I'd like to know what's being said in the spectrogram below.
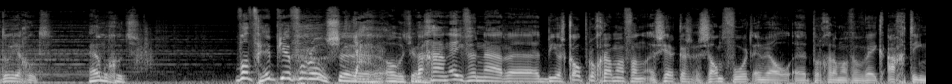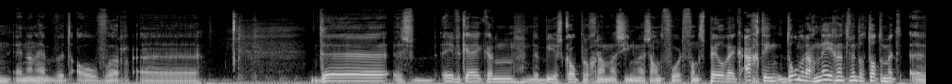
Doe je goed. helemaal goed. Wat heb je voor ons, eh Albertje? We gaan even naar eh, het bioscoopprogramma van Circus Zandvoort. En wel het programma van week 18. En dan hebben we het over... eh, de, even kijken, de bioscoopprogramma Cinema Zandvoort van Speelweek 18. Donderdag 29 tot en met eh,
